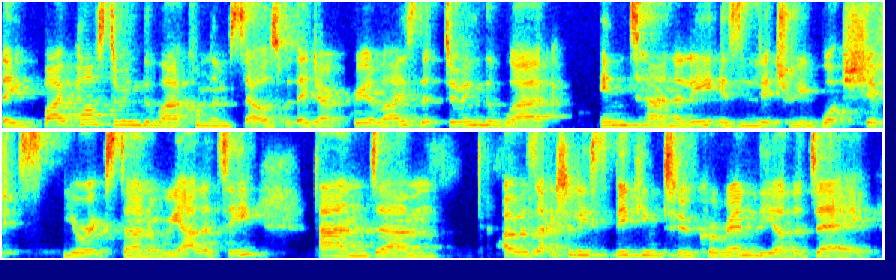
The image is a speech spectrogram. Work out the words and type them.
they bypass doing the work on themselves but they don't realize that doing the work internally is literally what shifts your external reality and um, I was actually speaking to Corinne the other day,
